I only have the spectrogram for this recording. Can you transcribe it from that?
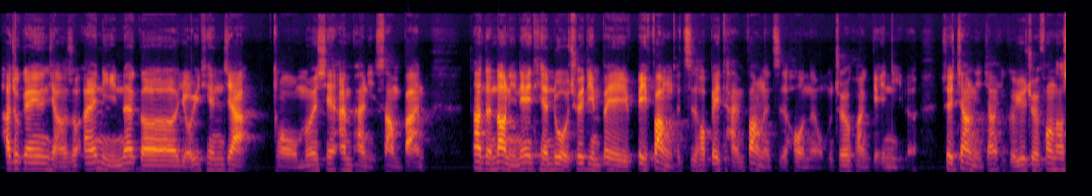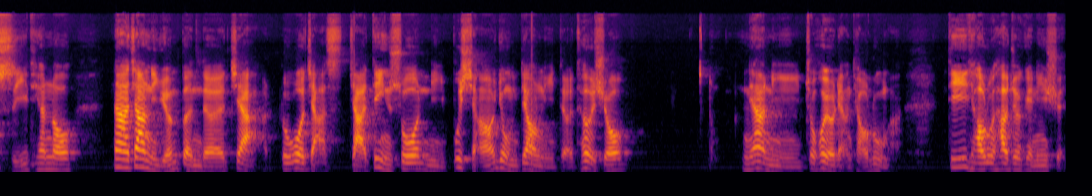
他就跟你讲说，哎，你那个有一天假哦，我们会先安排你上班。那等到你那天如果确定被被放了之后，被弹放了之后呢，我们就会还给你了。所以这样你这样一个月就会放到十一天喽。那这样你原本的假，如果假假定说你不想要用掉你的特休，那你就会有两条路嘛。第一条路他就给你选，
